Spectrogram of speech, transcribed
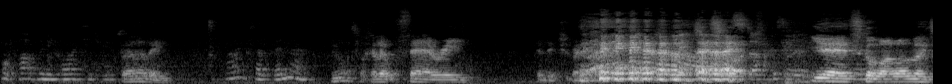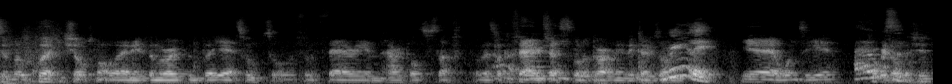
What part of the New Forest did you go to? early. Nice, I've been there. You know, it's like a little fairy village. Really. that. stuff, isn't it? Yeah, it's got like, like loads of little quirky shops. Not that any of them are open, but yeah, it's all sort of full of fairy and Harry Potter stuff. And there's like Oh, a fairy festival apparently that goes on. Really? Yeah, once a year. Oh, Probably not this year.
